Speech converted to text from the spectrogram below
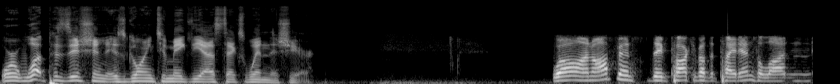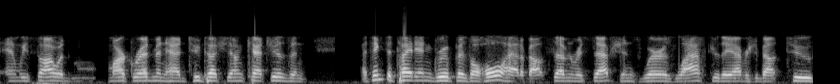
or what position is going to make the Aztecs win this year? Well, on offense, they've talked about the tight ends a lot, and, and we saw with Mark Redman had two touchdown catches, and I think the tight end group as a whole had about seven receptions, whereas last year they averaged about two,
